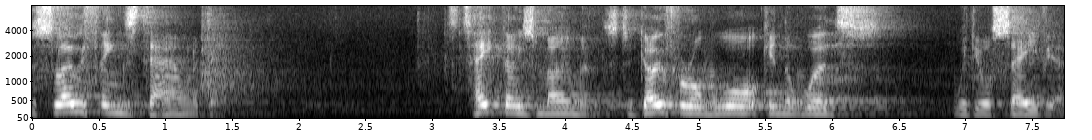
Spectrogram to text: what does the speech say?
To slow things down a bit. To take those moments, to go for a walk in the woods with your Saviour.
